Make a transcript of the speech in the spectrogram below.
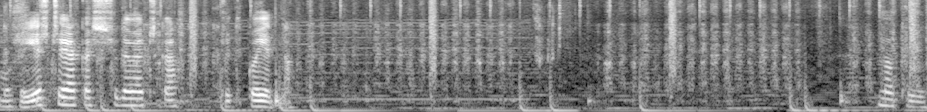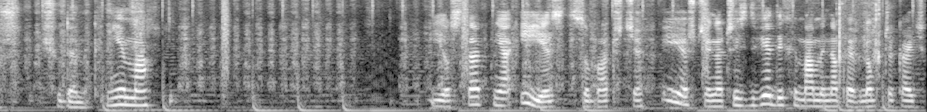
Może jeszcze jakaś siódemeczka, czy tylko jedna? No tu już siódemek nie ma. I ostatnia i jest, zobaczcie. I jeszcze inaczej, z dwie dychy mamy na pewno. Czekajcie,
